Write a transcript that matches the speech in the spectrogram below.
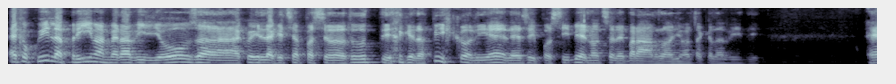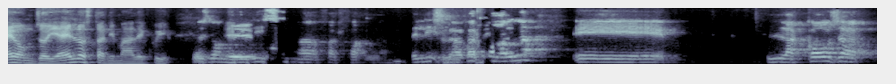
Ecco qui la prima meravigliosa, quella che ci appassiona tutti anche da piccoli, eh? adesso è impossibile non celebrarla ogni volta che la vedi. È un gioiello sta animale qui. Questa è una eh, bellissima farfalla, bellissima farfalla e la cosa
